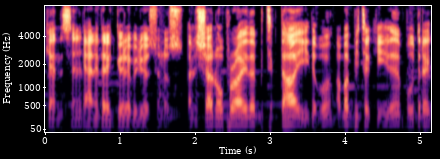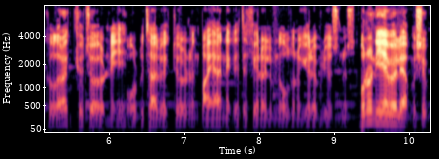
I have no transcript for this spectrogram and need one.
kendisinin. Yani direkt görebiliyorsunuz. Hani Shan Opera'da bir tık daha iyiydi bu. Ama bir tık iyiydi. Bu direkt olarak kötü örneği. Orbital vektörünün bayağı negatif yönelimli olduğunu görebiliyorsunuz. Bunu niye böyle yapmışım?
